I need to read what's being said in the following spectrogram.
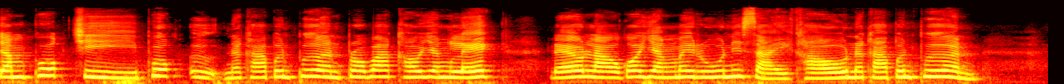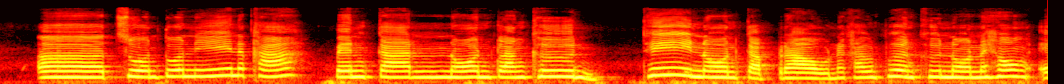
จำพวกฉี่พวกอึนะคะเพื่อนๆ เพราะว่าเขายังเล็ก แล้วเราก็ยังไม่รู้นิสัยเขานะคะเพื่อนๆเอ่อส่วนตัวนี้นะคะเป็นการนอนกลางคืนที่นอนกับเรานะคะเพื่อนๆคือนอนในห้องแอ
